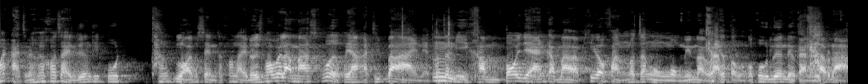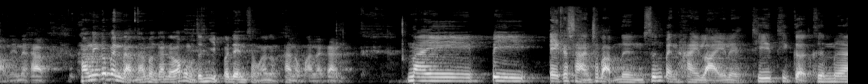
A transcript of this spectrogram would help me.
มันอาจจะไม่ค่อยเข้าใจเรื่องที่พูดทั้งร้อยเปอร์เซ็นต์เท่าไหร่ โดยเฉพาะเวลามาร์คเบิร์กพยายามอธิบายเนี่ยก็จะมีคำโต้แย้งกลับมาแบบที่เราฟังก็จะงงๆนิดหน่อยครับว่าจะตกลงก็พูดเรื่องเดียวกันหรือเปล่าเนี่ยนะครับ ครั้งนี้ก็เป็นแบบนั้นเหมือนกันแต่ว่าผมจะหยิบประเด็นสำคัญสำคัญออกมาแล้วกัน ในปีเอกสารฉบับหนึ่งซึ่งเป็นไฮไลท์เลยที่ที่เกิดขึ้นเมื่อ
